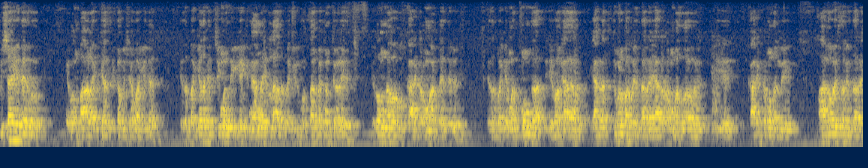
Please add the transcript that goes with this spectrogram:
ವಿಷಯ ಇದೆ ಇದು ಇದೊಂದು ಬಹಳ ಐತಿಹಾಸಿಕ ವಿಷಯವಾಗಿದೆ. ಇದ್ರ ಬಗ್ಗೆ ಹೆಚ್ಚಿನ ಮಂದಿಗೆ ಜ್ಞಾನ ಇಲ್ಲ. ಅದ್ರ ಬಗ್ಗೆ ಗೊತ್ತಾಗ್ಬೇಕಂತೇಳಿ ಇದೊಂದು ನಾವು ಕಾರ್ಯಕ್ರಮ ಮಾಡ್ತಾ ಇದ್ದೇವೆ. ಇದ್ರ ಬಗ್ಗೆ ಮತ್ತೆ ಮುಂದೆ ಇವಾಗ ಯಾರು ಅತಿಥಿಗಳು ಬರಲಿದ್ದಾರೆ ಯಾರು ಒಂಬತ್ತು ಈ ಕಾರ್ಯಕ್ರಮದಲ್ಲಿ ಭಾಗವಹಿಸಲಿದ್ದಾರೆ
